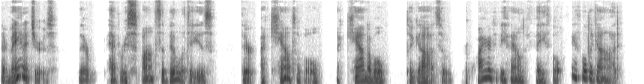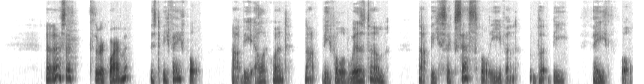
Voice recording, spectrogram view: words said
they're managers, they have responsibilities, they're accountable, accountable to God. So required to be found faithful, faithful to God. Now that's the requirement is to be faithful, not be eloquent, not be full of wisdom, not be successful even, but be faithful.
